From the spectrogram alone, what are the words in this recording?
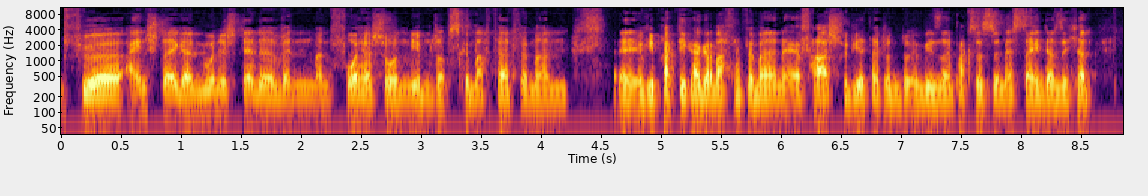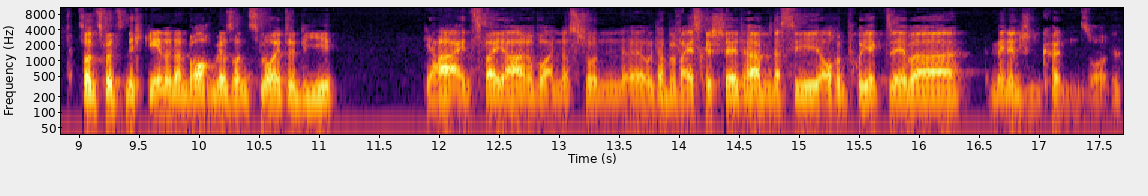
für Einsteiger nur eine Stelle, wenn man vorher schon Nebenjobs gemacht hat, wenn man äh, irgendwie Praktika gemacht hat, wenn man eine FH studiert hat und irgendwie sein Praxissemester hinter sich hat. Sonst wird es nicht gehen und dann brauchen wir sonst Leute, die ja ein, zwei Jahre woanders schon äh, unter Beweis gestellt haben, dass sie auch im Projekt selber managen können. So, ne?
